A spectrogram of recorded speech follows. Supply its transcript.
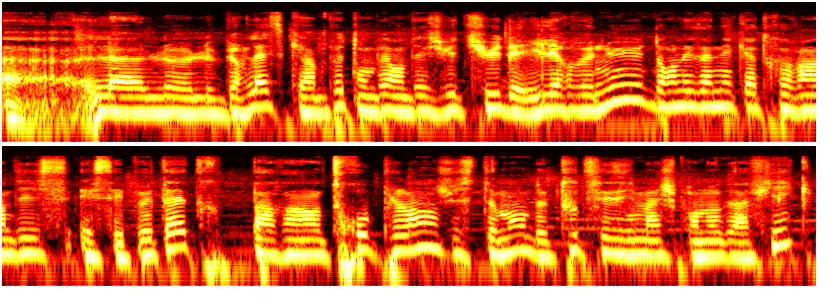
euh, le, le- le burlesque est un peu tombé en désuétude et il est revenu dans les années 90 et c'est peut-être par un trop plein justement de toutes ces images pornographiques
